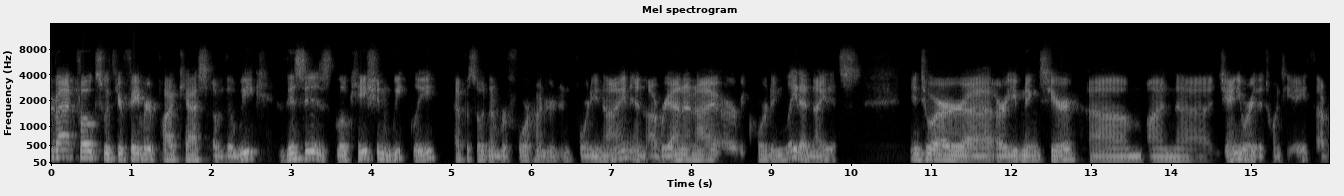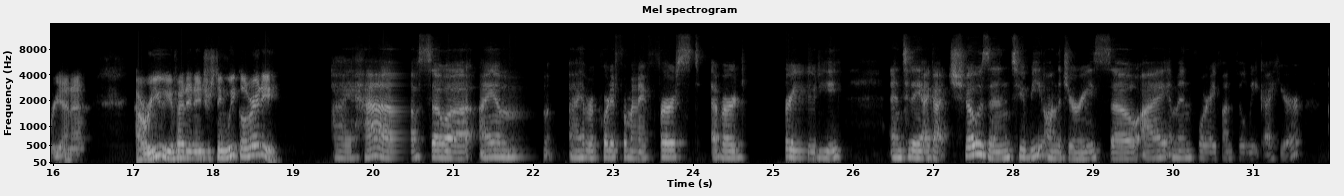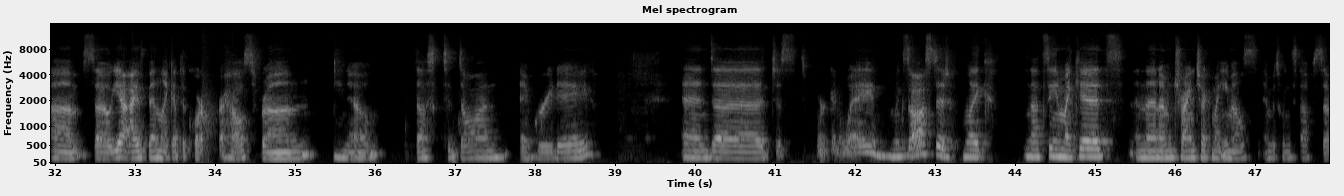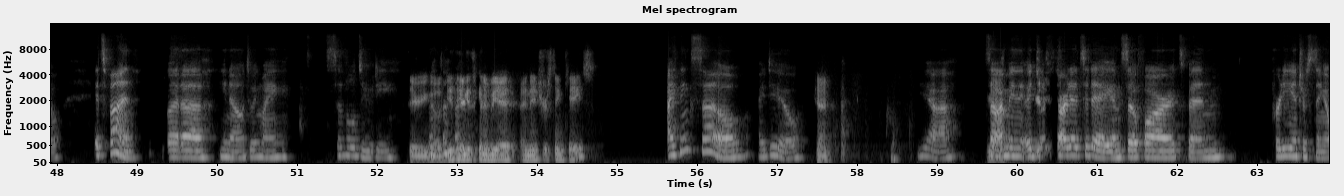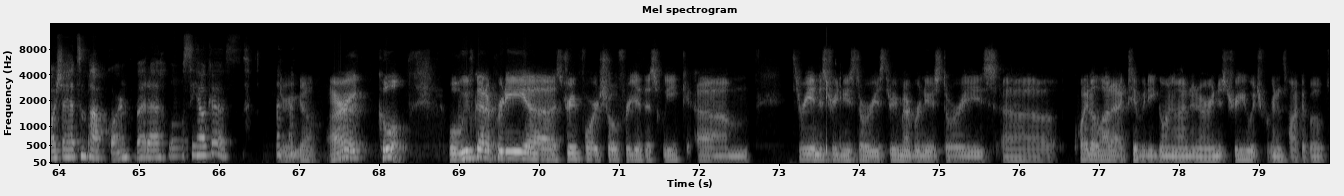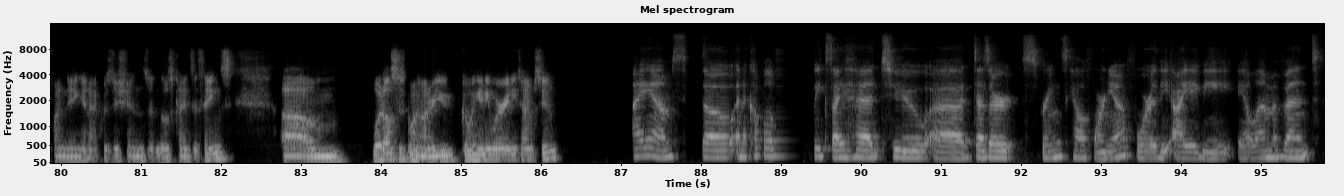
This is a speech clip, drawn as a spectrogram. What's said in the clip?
Are back, folks, with your favorite podcast of the week. This is Location Weekly, episode number 449, and Aubriana and I are recording late at night. It's into our uh, our evenings here um, on uh, January the 28th. Aubriana, how are you? You've had an interesting week already. I have. So uh, I am. I have reported for my first ever duty and today I got chosen to be on the jury. So I am in for a fun filled week, I hear. Um, so yeah, I've been like at the courthouse from, you know, dusk to dawn every day and uh, just working away. I'm exhausted. I'm like not seeing my kids and then I'm trying to check my emails in between stuff. So it's fun, but uh, you know, doing my civil duty. There you go. Do you think it's going to be a, an interesting case? I think so. I do. Okay. Yeah. So yeah. I mean, it just started today, and so far it's been pretty interesting. I wish I had some popcorn, but uh, we'll see how it goes. there you go. All right. Cool. Well, we've got a pretty uh, straightforward show for you this week. Um, three industry news stories, three member news stories. Uh, quite a lot of activity going on in our industry, which we're going to talk about funding and acquisitions and those kinds of things. Um, what else is going on? Are you going anywhere anytime soon? I am. So in a couple of weeks, I head to uh, Desert Springs, California for the IAB ALM event.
